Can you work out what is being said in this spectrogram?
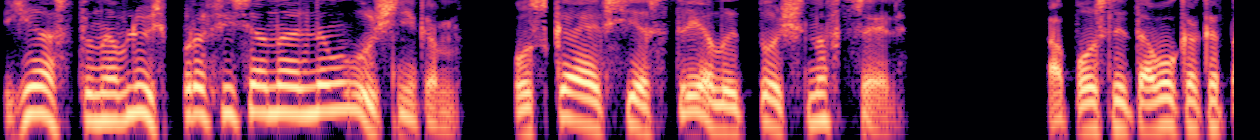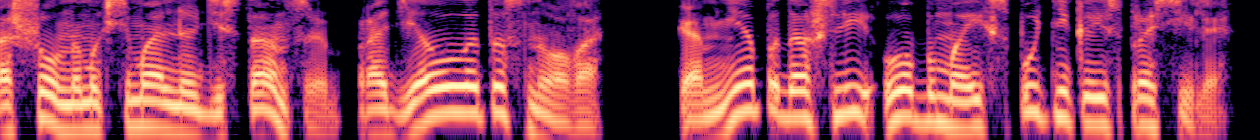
я становлюсь профессиональным лучником, пуская все стрелы точно в цель. А после того, как отошел на максимальную дистанцию, проделал это снова. Ко мне подошли оба моих спутника и спросили.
